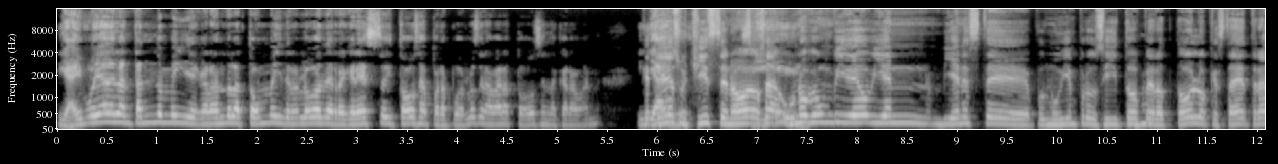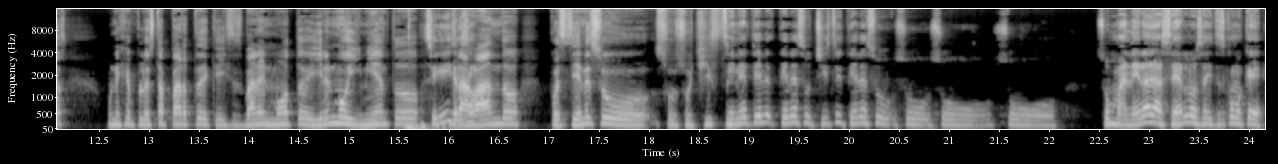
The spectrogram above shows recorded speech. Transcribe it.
y ahí voy adelantándome y agarrando la toma y luego de regreso y todo, o sea, para poderlos grabar a todos en la caravana que tiene su chiste, ¿no? O sea, uno ve un video bien, bien este, pues muy bien producido, pero todo lo que está detrás, un ejemplo, esta parte de que dices, van en moto, e ir en movimiento, grabando, pues tiene su, su, su chiste. Tiene, tiene, tiene su chiste y tiene su, su, su, su, su manera de hacerlo, o sea, es como que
